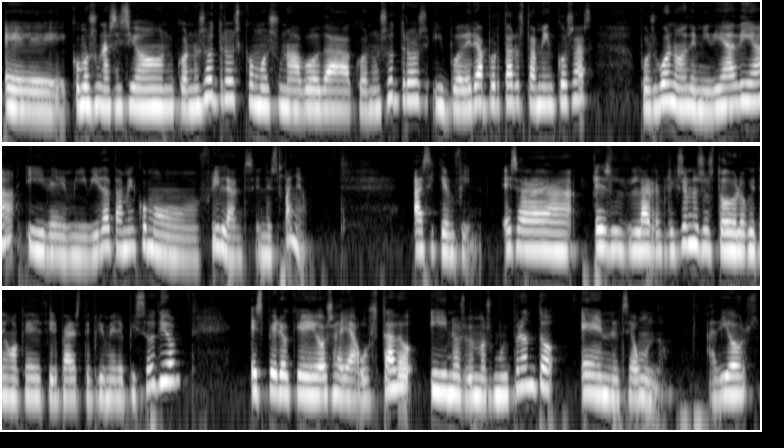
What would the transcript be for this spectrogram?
eh, cómo es una sesión con nosotros, cómo es una boda con nosotros y poder aportaros también cosas, pues bueno, de mi día a día y de mi vida también como freelance en España. Así que, en fin, esa es la reflexión, eso es todo lo que tengo que decir para este primer episodio. Espero que os haya gustado y nos vemos muy pronto en el segundo. Adiós.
